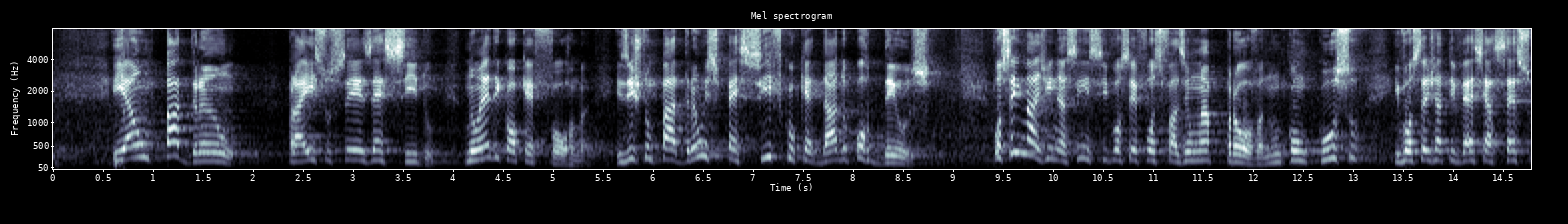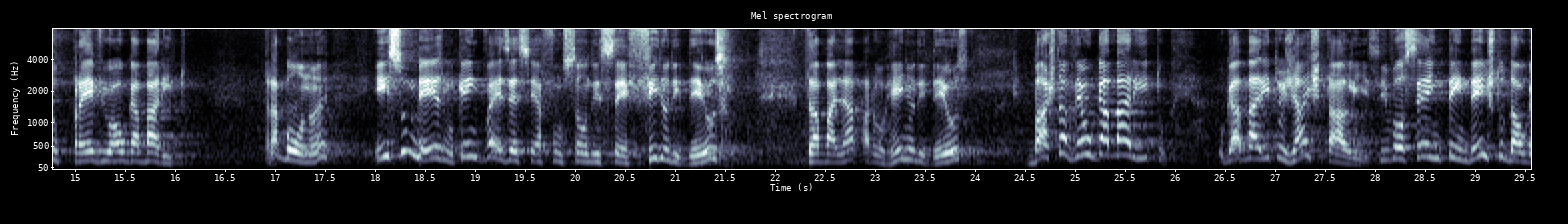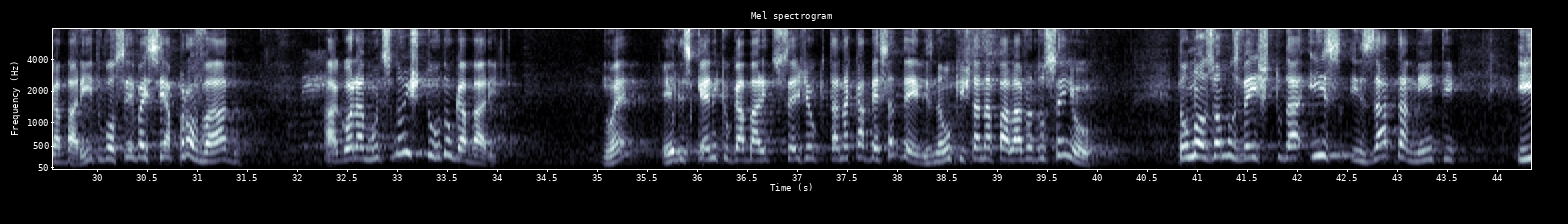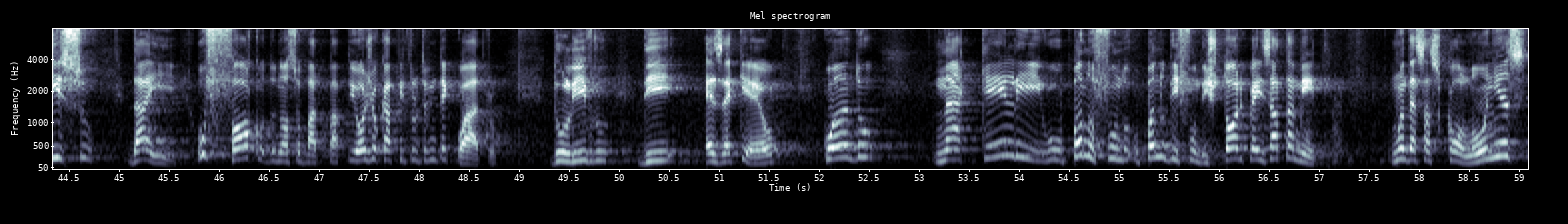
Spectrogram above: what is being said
E há um padrão para isso ser exercido, não é de qualquer forma. Existe um padrão específico que é dado por Deus. Você imagina assim, se você fosse fazer uma prova num concurso e você já tivesse acesso prévio ao gabarito. Era bom, não é? Isso mesmo, quem vai exercer a função de ser filho de Deus trabalhar para o reino de Deus, basta ver o gabarito. O gabarito já está ali. Se você entender e estudar o gabarito, você vai ser aprovado. Agora, muitos não estudam o gabarito, não é? Eles querem que o gabarito seja o que está na cabeça deles, não o que está na palavra do Senhor. Então, nós vamos ver estudar exatamente isso daí. O foco do nosso bate-papo de hoje é o capítulo 34 do livro de Ezequiel, quando naquele o pano, fundo, o pano de fundo histórico é exatamente uma dessas colônias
